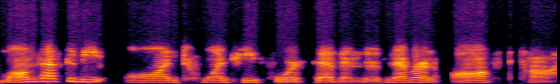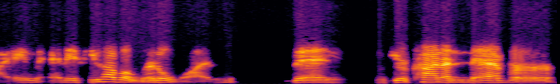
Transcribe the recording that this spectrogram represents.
moms have to be on 24 7 there's never an off time. And if you have a little one then you're kind of never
